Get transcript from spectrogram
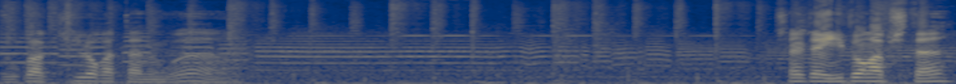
누가 킬러 같다는 거야? 자 일단 이동합시다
